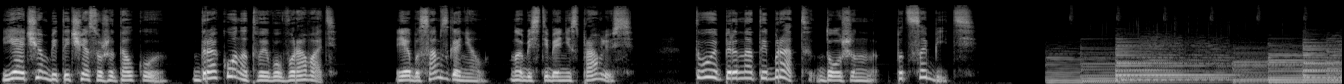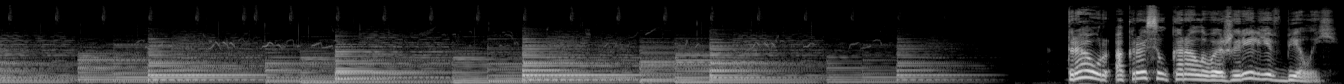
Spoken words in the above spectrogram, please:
Я о чем битый час уже толкую? Дракона твоего воровать. Я бы сам сгонял, но без тебя не справлюсь. Твой пернатый брат должен подсобить». Траур окрасил коралловое ожерелье в белый.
